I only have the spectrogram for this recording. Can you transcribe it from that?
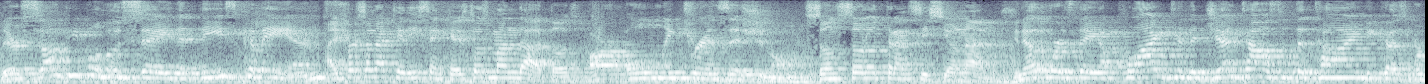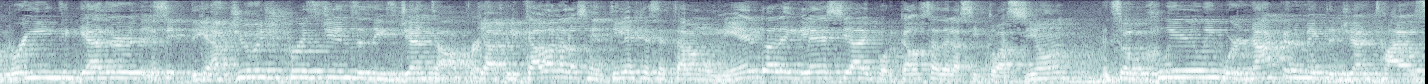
There are some people who say that these commands Hay personas que dicen que estos mandatos are only transitional. son solo transicionales. In other words, they applied to the Gentiles at the time because we're bringing together the- decir, these que- Jewish Christians and these Gentile que Christians. aplicaban a los gentiles que se estaban uniendo a la iglesia y por causa de la situación. And so clearly, we're not going to make the Gentiles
